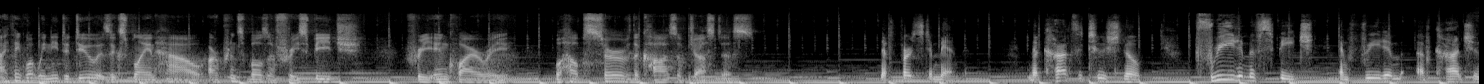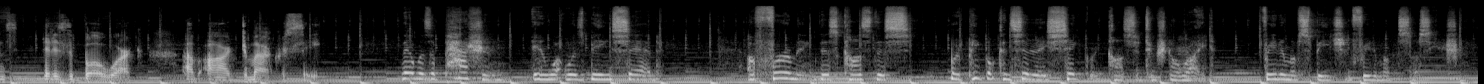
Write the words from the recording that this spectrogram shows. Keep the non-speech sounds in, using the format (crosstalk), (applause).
I think what we need to do is explain how our principles of free speech, free inquiry, will help serve the cause of justice. The First Amendment, the constitutional freedom of speech and freedom of conscience that is the bulwark of our democracy. There was a passion in what was being said, affirming this, this what people consider a sacred constitutional right freedom of speech and freedom of association.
